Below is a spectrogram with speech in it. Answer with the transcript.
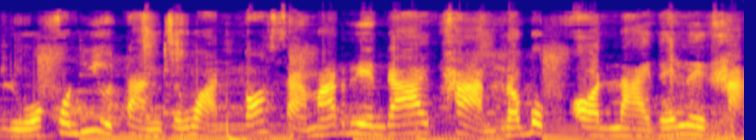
หรือว่าคนที่อยู่ต่างจังหวัดก็สามารถเรียนได้ผ่านระบบออนไลน์ได้เลยค่ะ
